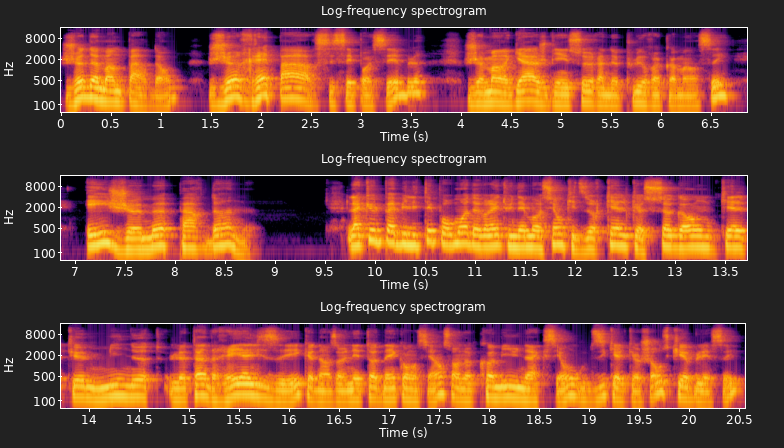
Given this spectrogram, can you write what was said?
je demande pardon, je répare si c'est possible, je m'engage bien sûr à ne plus recommencer et je me pardonne. La culpabilité pour moi devrait être une émotion qui dure quelques secondes, quelques minutes, le temps de réaliser que dans un état d'inconscience, on a commis une action ou dit quelque chose qui a blessé,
